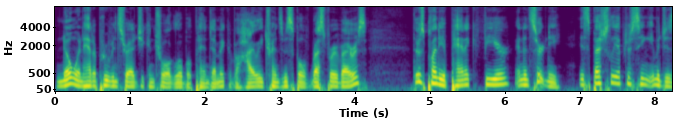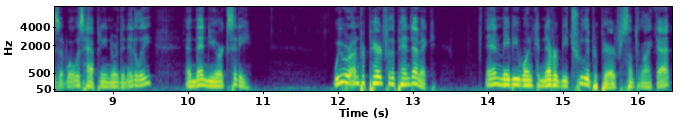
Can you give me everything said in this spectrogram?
No one had a proven strategy to control a global pandemic of a highly transmissible respiratory virus. There was plenty of panic, fear, and uncertainty, especially after seeing images of what was happening in northern Italy and then New York City. We were unprepared for the pandemic, and maybe one can never be truly prepared for something like that.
